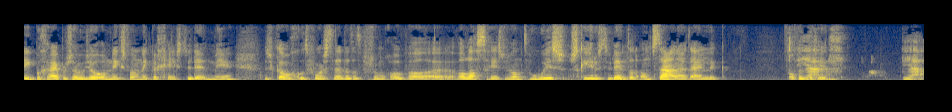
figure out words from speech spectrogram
ik begrijp er sowieso al niks van en ik ben geen student meer. Dus ik kan me goed voorstellen dat het voor sommigen ook wel, uh, wel lastig is. Want hoe is skeren student dan ontstaan uiteindelijk? Op het ja. begin. Ja,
